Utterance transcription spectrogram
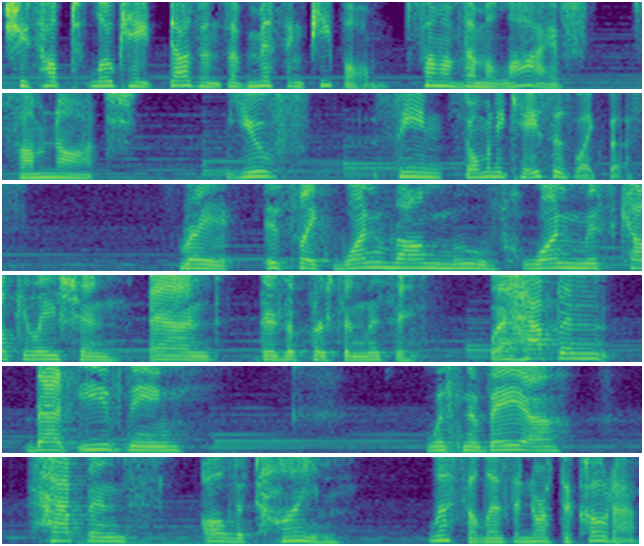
She's helped locate dozens of missing people, some of them alive, some not. You've seen so many cases like this. Right. It's like one wrong move, one miscalculation, and there's a person missing. What happened that evening with Nevaeh happens all the time. Lissa lives in North Dakota,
